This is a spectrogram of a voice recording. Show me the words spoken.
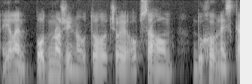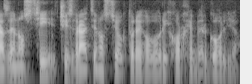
je len podmnožinou toho, čo je obsahom duchovnej skazenosti či zvrátenosti, o ktorej hovorí Jorge Bergoglio.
